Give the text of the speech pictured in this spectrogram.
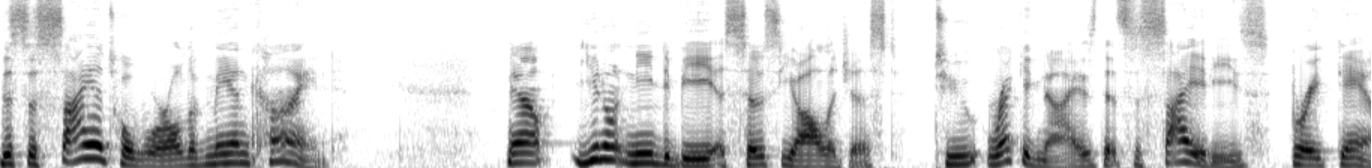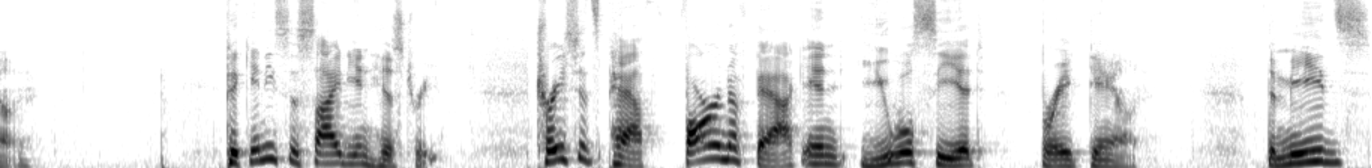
the societal world of mankind. Now, you don't need to be a sociologist to recognize that societies break down. Pick any society in history, trace its path far enough back, and you will see it break down. The Medes,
